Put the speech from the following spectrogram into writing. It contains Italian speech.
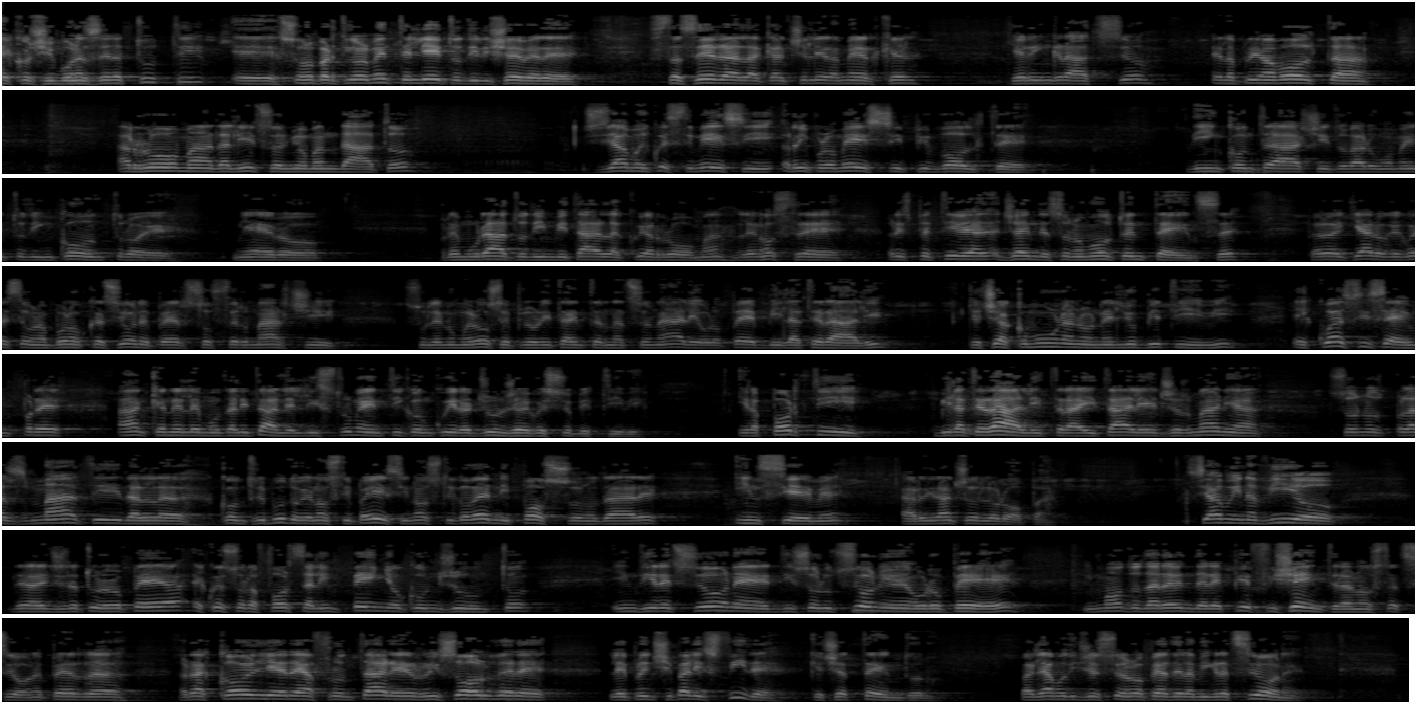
Eccoci, buonasera a tutti. Eh, sono particolarmente lieto di ricevere stasera la cancelliera Merkel, che ringrazio. È la prima volta a Roma dall'inizio del mio mandato. Ci siamo in questi mesi ripromessi più volte di incontrarci, di trovare un momento di incontro e mi ero premurato di invitarla qui a Roma. Le nostre rispettive agende sono molto intense, però è chiaro che questa è una buona occasione per soffermarci sulle numerose priorità internazionali, europee e bilaterali che ci accomunano negli obiettivi e quasi sempre anche nelle modalità, negli strumenti con cui raggiungere questi obiettivi. I rapporti bilaterali tra Italia e Germania sono plasmati dal contributo che i nostri Paesi, i nostri governi possono dare insieme al rilancio dell'Europa. Siamo in avvio della legislatura europea e questo rafforza l'impegno congiunto in direzione di soluzioni europee in modo da rendere più efficiente la nostra azione per raccogliere, affrontare e risolvere le principali sfide che ci attendono parliamo di gestione europea della migrazione,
